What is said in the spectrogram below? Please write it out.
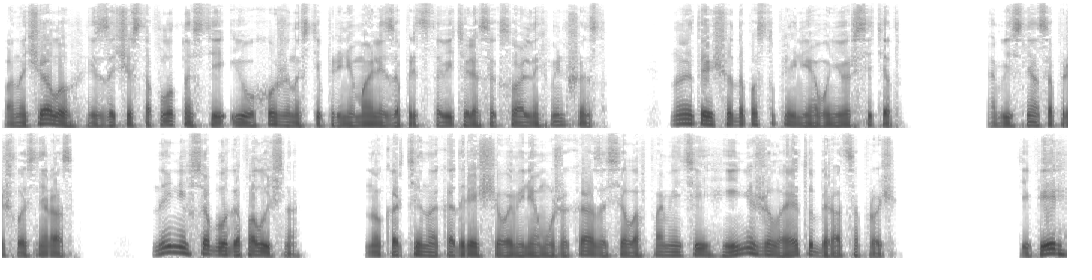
Поначалу из-за чистоплотности и ухоженности принимали за представителя сексуальных меньшинств, но это еще до поступления в университет. Объясняться пришлось не раз. Ныне все благополучно, но картина кадрящего меня мужика засела в памяти и не желает убираться прочь. Теперь,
